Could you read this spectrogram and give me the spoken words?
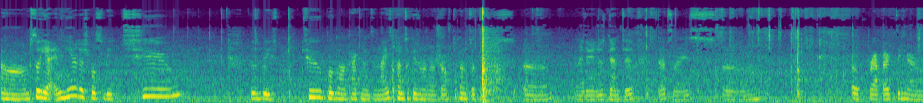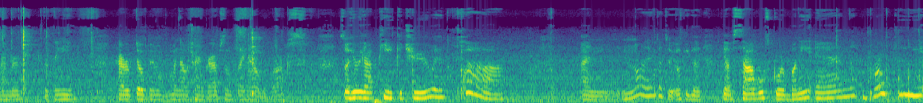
Um, so yeah, in here there's supposed to be two, there's supposed to be two Pokemon packs and a nice pencil case. We're gonna show off the pencil case. Uh, and I think I just dented. That's nice. Um, oh crap, I think I remember the thingy I ripped open when I was trying to grab something out of the box. So here we got Pikachu and Qua. And no, I think that's it. Okay, good. We have Sobble, Score Bunny, and Grookey.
